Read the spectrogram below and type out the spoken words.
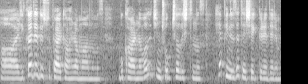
Harika dedi süper kahramanımız. Bu karnaval için çok çalıştınız. Hepinize teşekkür ederim.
